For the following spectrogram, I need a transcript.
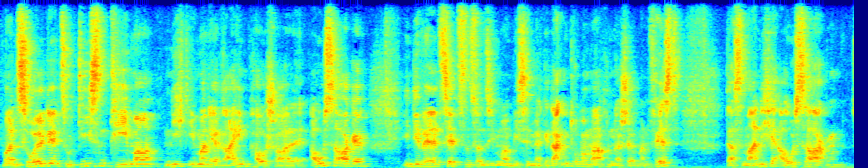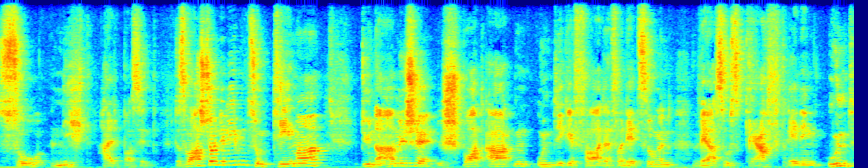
man sollte zu diesem Thema nicht immer eine rein pauschale Aussage in die Welt setzen, sondern sich mal ein bisschen mehr Gedanken drüber machen. Da stellt man fest, dass manche Aussagen so nicht haltbar sind. Das war es schon, ihr Lieben, zum Thema dynamische Sportarten und die Gefahr der Verletzungen versus Krafttraining und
